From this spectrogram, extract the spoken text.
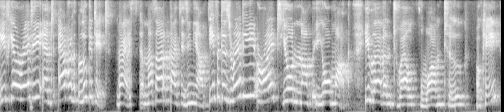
If you're ready and every look at it, guys. Nazar, Katya, Demyan. If it is ready, write your num your mark. 11, 12, 1, 2. Okay?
